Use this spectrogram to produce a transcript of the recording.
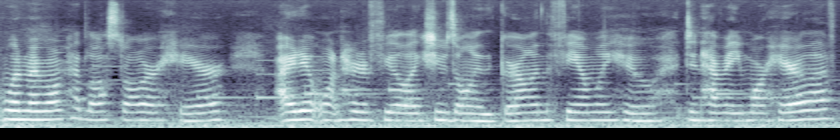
When my mom had lost all her hair, I didn't want her to feel like she was only the girl in the family who didn't have any more hair left.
